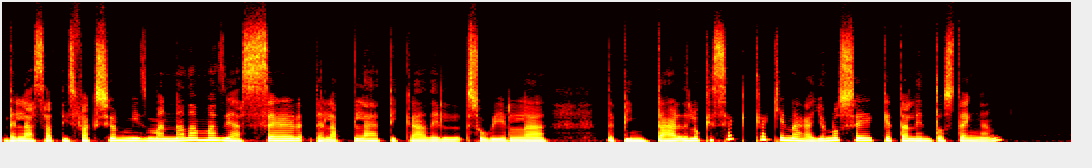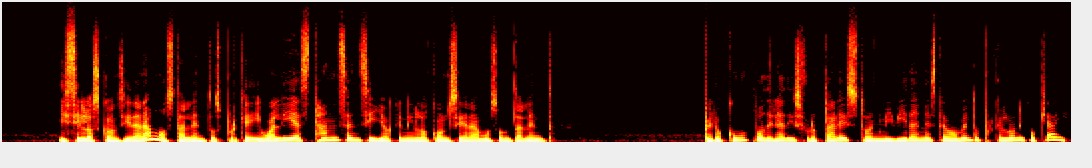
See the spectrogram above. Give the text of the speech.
de la satisfacción misma, nada más de hacer, de la plática, de subirla, de pintar, de lo que sea que cada quien haga. Yo no sé qué talentos tengan, y si los consideramos talentos, porque igual es tan sencillo que ni lo consideramos un talento. Pero ¿cómo podría disfrutar esto en mi vida en este momento? Porque es lo único que hay.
